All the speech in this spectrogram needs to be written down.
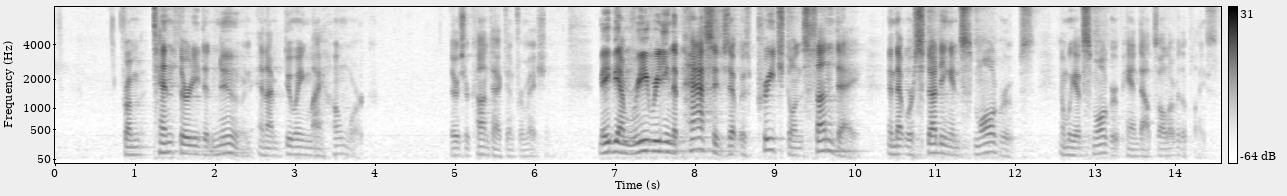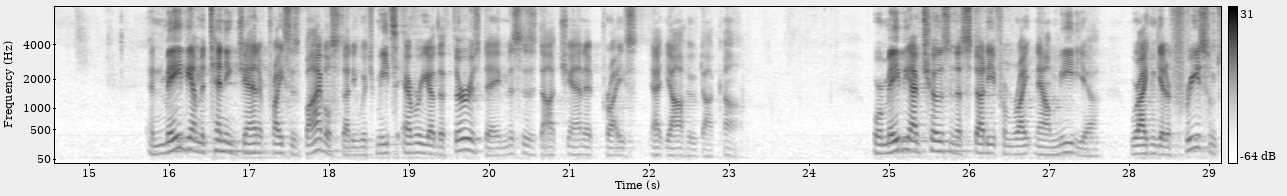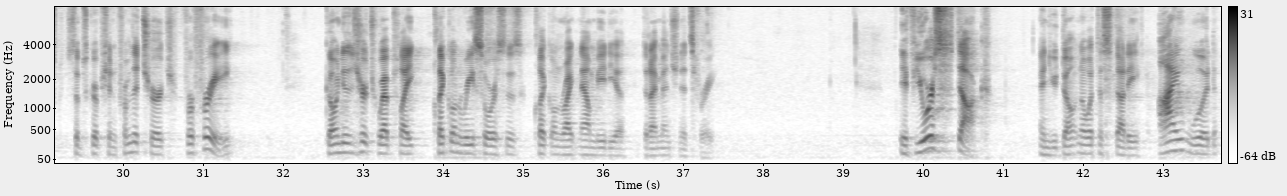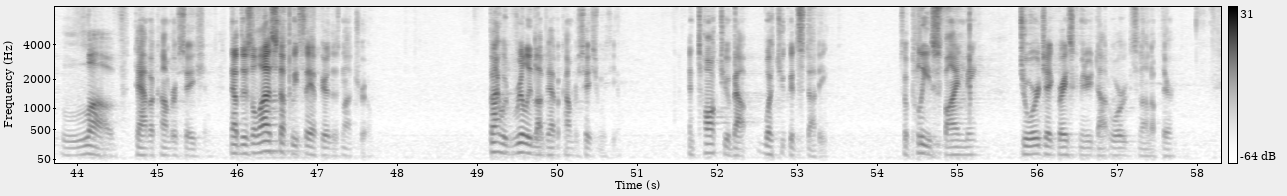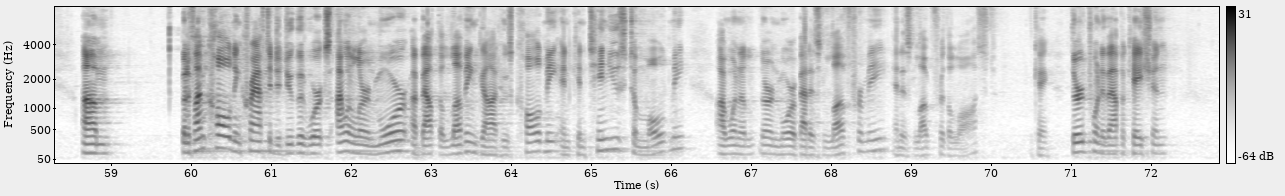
from 10:30 to noon and I'm doing my homework. There's her contact information. Maybe I'm rereading the passage that was preached on Sunday and that we're studying in small groups, and we have small group handouts all over the place. And maybe I'm attending Janet Price's Bible study, which meets every other Thursday, mrs.janetprice at yahoo.com. Or maybe I've chosen a study from Right Now Media where I can get a free subscription from the church for free. Going to the church website, click on resources, click on Right Now Media, did I mention it's free? If you're stuck and you don't know what to study, I would love to have a conversation. Now, there's a lot of stuff we say up here that's not true. But I would really love to have a conversation with you and talk to you about what you could study. So please find me, george at gracecommunity.org. It's not up there. Um, but if I'm called and crafted to do good works, I want to learn more about the loving God who's called me and continues to mold me I want to learn more about his love for me and his love for the lost. Okay. Third point of application,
